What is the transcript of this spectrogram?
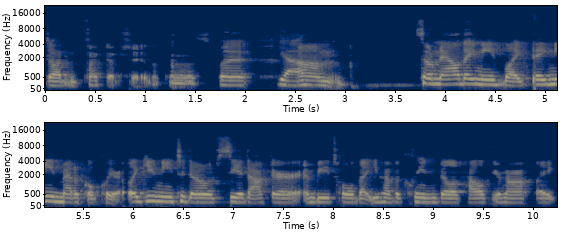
done fucked up shit in the past. But Yeah. um so now they need like they need medical clear. Like you need to go see a doctor and be told that you have a clean bill of health. You're not like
